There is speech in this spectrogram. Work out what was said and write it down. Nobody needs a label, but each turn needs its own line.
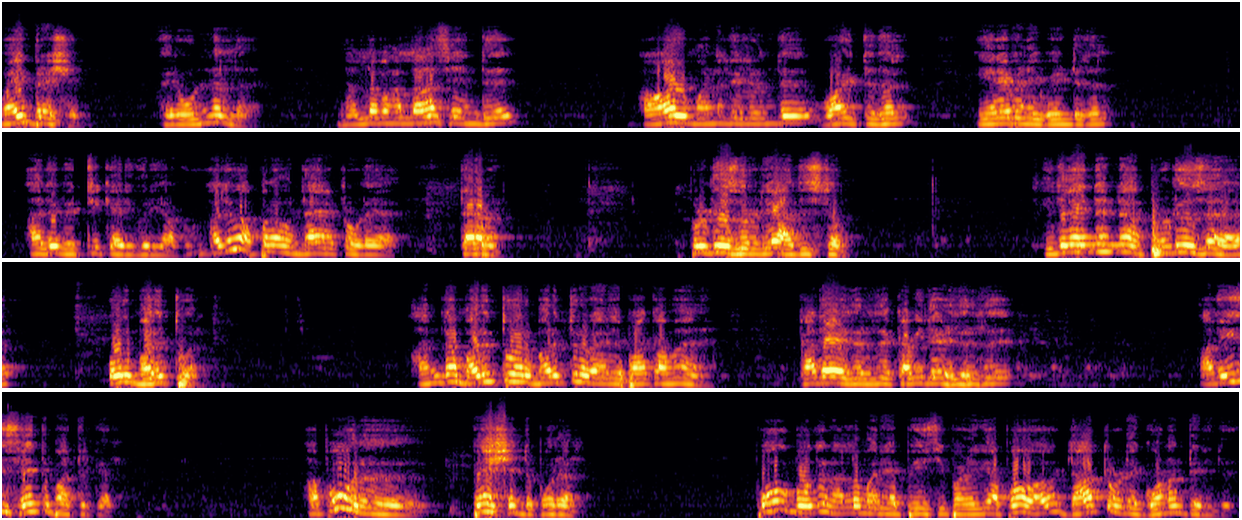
Vibration வேறு ஒன்றும் இல்லை நல்லவங்கெல்லாம் சேர்ந்து ஆழ் மனதிலிருந்து வாழ்த்துதல் இறைவனை வேண்டுதல் அது வெற்றிக்கு அறிகுறியாகும். அது அப்புறம் டைரக்டருடைய திறமை. ப்ரொடியூசருடைய அதிர்ஷ்டம். இதில் என்னென்னா ப்ரொடியூசர் ஒரு மருத்துவர். அந்த மருத்துவர் மருத்துவ வேலையை பார்க்காம கதை எழுதுறது கவிதை எழுதுறது அதையும் சேர்த்து பார்த்துருக்கார். அப்போது ஒரு பேஷண்ட் போகிறார் போகும்போது நல்ல மாதிரியா பேசி பழகி அப்போது டாக்டருடைய குணம் தெரியுது.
